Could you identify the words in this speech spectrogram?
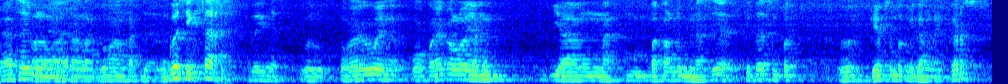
Saya kalau nggak salah gue ngangkat Dallas Gue Sixers, gue inget. gue lupa. Pokoknya gue ingat. Pokoknya kalau yang yang na- bakal dominasi ya kita sempat gap sempat megang Lakers.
